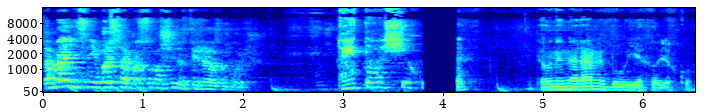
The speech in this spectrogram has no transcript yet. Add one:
Там разница небольшая, просто машина в три раза больше. Да это вообще хуй. Да он и на раме бы уехал легко.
